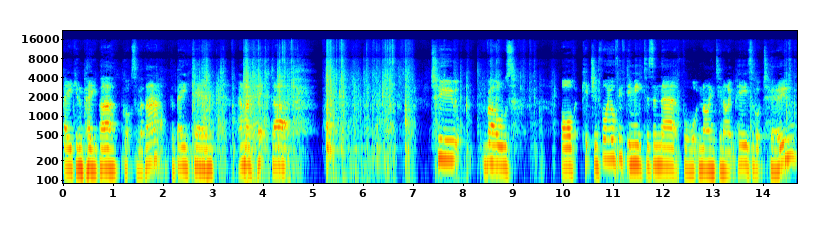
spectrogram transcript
baking paper. Got some of that for baking. And I picked up two rolls of kitchen foil, 50 metres in there for 99p. So I've got two.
